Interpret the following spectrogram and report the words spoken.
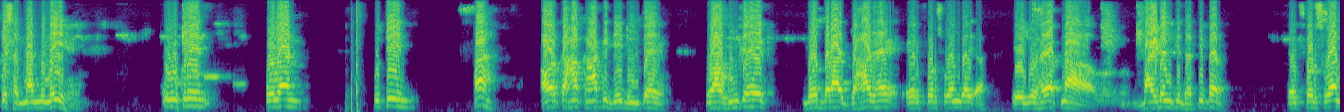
के संज्ञान में नहीं है। तो यूक्रेन पोलैंड पुतिन। हाँ और कहाँ कहाँ की देश ढूंढते हैं? वहाँ घूमते हैं बहुत बड़ा जहाज़ है एयरफोर्स वन ये जो है अपना बाइडन की धरती पर Air Force One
